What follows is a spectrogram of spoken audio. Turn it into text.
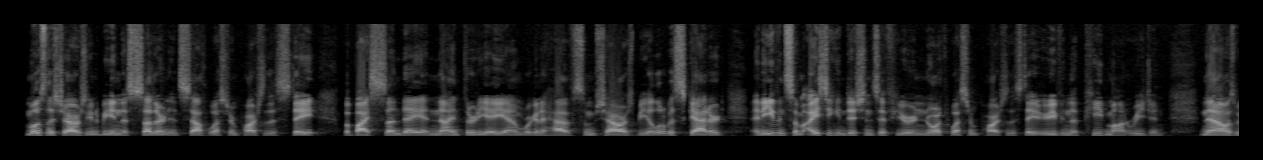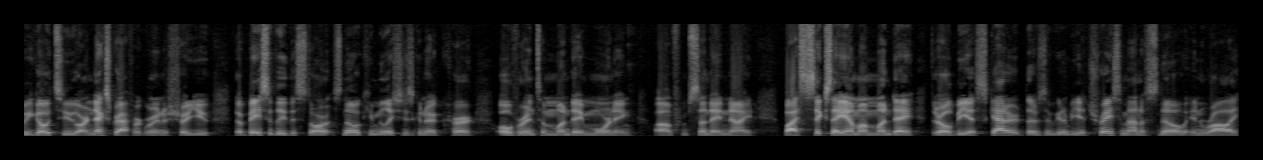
Most of the showers are going to be in the southern and southwestern parts of the state, but by Sunday at 9.30 a.m. we're going to have some showers be a little bit scattered and even some icy conditions if you're in northwestern parts of the state or even the Piedmont region. Now as we go to our next graphic we're going to show you that basically the snow accumulation is going to occur over into Monday morning uh, from Sunday night. By 6 a.m. on Monday, there will be a scattered, there's going to be a trace amount of snow in Raleigh,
